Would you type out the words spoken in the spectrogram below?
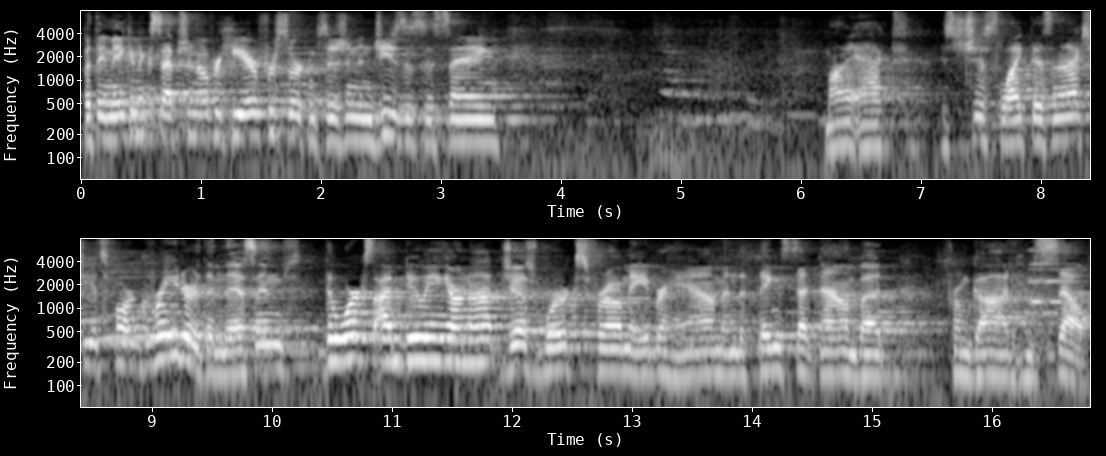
but they make an exception over here for circumcision, and Jesus is saying, My act is just like this, and actually it's far greater than this. And the works I'm doing are not just works from Abraham and the things set down, but from God Himself.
